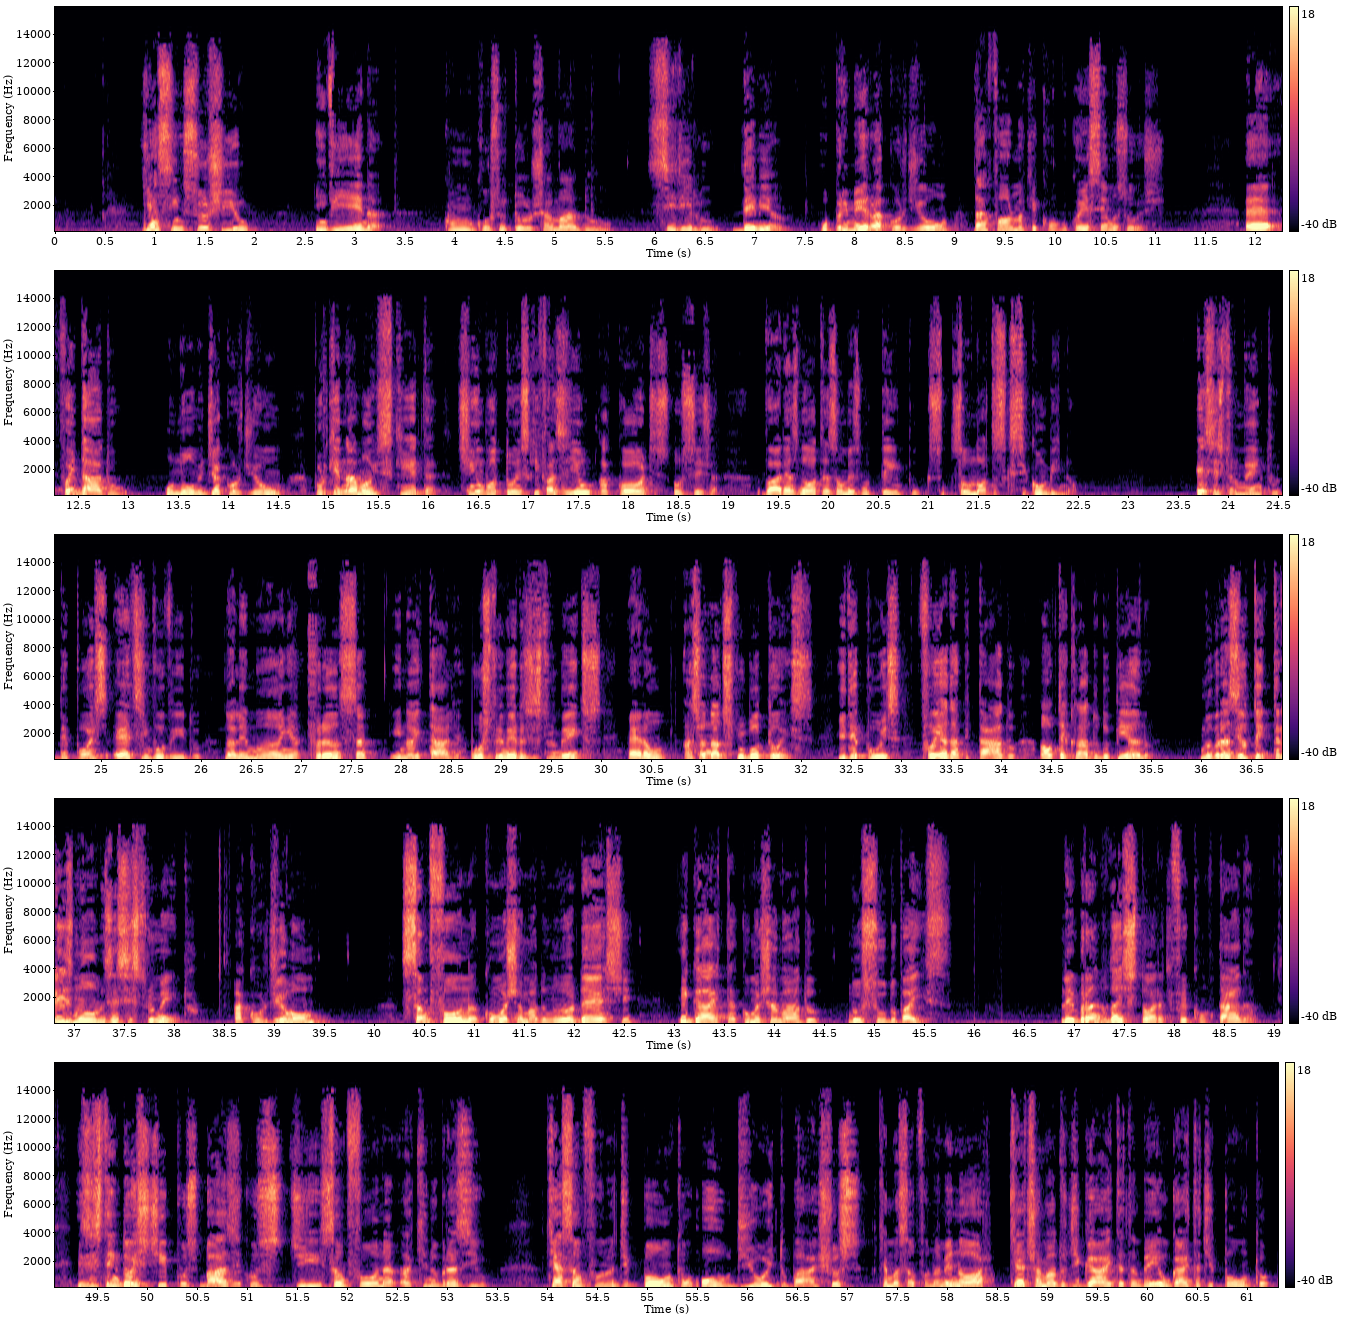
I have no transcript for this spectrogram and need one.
E assim surgiu em Viena com um construtor chamado Cirilo Demian, o primeiro acordeon da forma que conhecemos hoje. É, foi dado o nome de acordeon porque na mão esquerda tinham botões que faziam acordes, ou seja, várias notas ao mesmo tempo, são notas que se combinam. Esse instrumento depois é desenvolvido na Alemanha, França e na Itália. Os primeiros instrumentos eram acionados por botões e depois foi adaptado ao teclado do piano. No Brasil tem três nomes esse instrumento: acordeon, sanfona, como é chamado no Nordeste, e gaita, como é chamado no sul do país. Lembrando da história que foi contada, existem dois tipos básicos de sanfona aqui no Brasil que é a sanfona de ponto ou de oito baixos, que é uma sanfona menor, que é chamado de gaita também, ou gaita de ponto,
